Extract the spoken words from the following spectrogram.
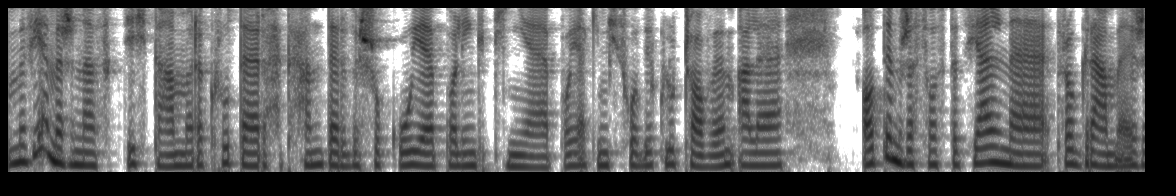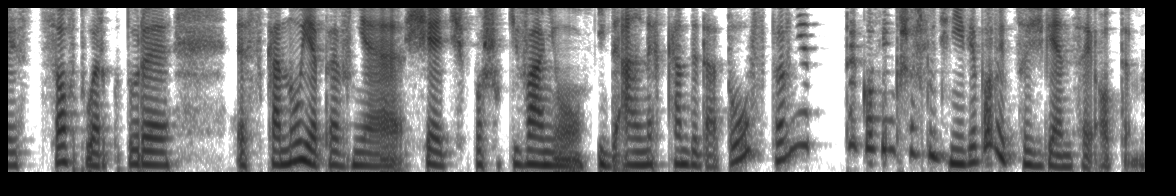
my wiemy, że nas gdzieś tam rekruter, headhunter wyszukuje po LinkedInie, po jakimś słowie kluczowym, ale o tym, że są specjalne programy, że jest software, który skanuje pewnie sieć w poszukiwaniu idealnych kandydatów, pewnie tego większość ludzi nie wie. Powiedz coś więcej o tym.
